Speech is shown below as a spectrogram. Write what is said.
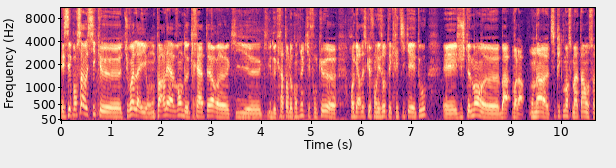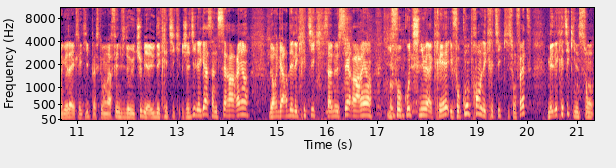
Et c'est pour ça aussi que, tu vois, là, on parlait avant de créateurs euh, qui, euh, qui- de créateurs de contenu qui font que euh, regarder ce que font les autres et critiquer et tout. Et justement, euh, bah voilà, on a euh, typiquement ce matin, on s'engueulait avec l'équipe parce qu'on a fait une vidéo YouTube, il y a eu des critiques. J'ai dit les gars, ça ne sert à rien de regarder les critiques, ça ne sert à rien. Il faut continuer à créer, il faut comprendre les critiques qui sont faites, mais les critiques qui ne sont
